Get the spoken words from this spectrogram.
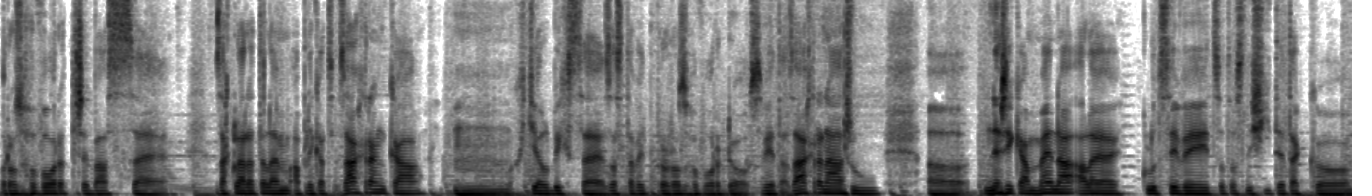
rozhovor třeba se zakladatelem aplikace Záchranka. Hmm, chtěl bych se zastavit pro rozhovor do světa záchranářů. Uh, neříkám jména, ale kluci vy, co to slyšíte, tak uh,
